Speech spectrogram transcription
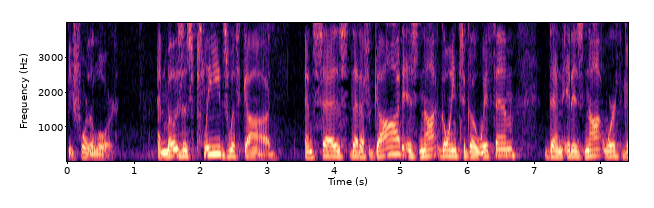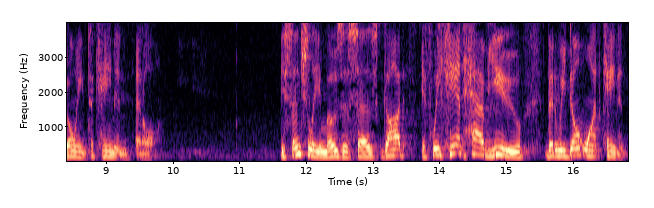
before the Lord. And Moses pleads with God and says that if God is not going to go with them, then it is not worth going to Canaan at all. Essentially, Moses says, God, if we can't have you, then we don't want Canaan.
